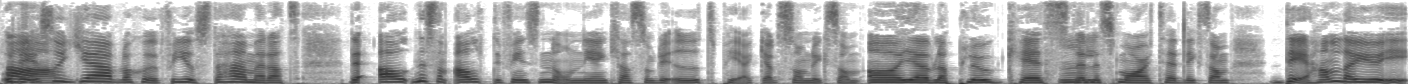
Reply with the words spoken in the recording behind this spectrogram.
Och det är Ja. så jävla sjukt för just det här med att det all, nästan alltid finns någon i en klass som blir utpekad som liksom, ah jävla plugghäst Mm. eller smarthead liksom. Det handlar ju i,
